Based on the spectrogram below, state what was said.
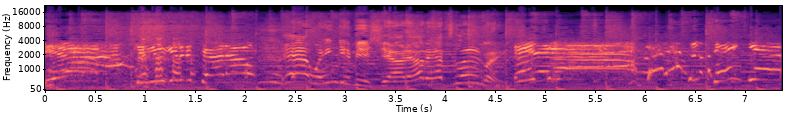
Yeah! Can you get a shout out? Yeah, we can give you a shout out. Absolutely. Thank you! Thank you!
